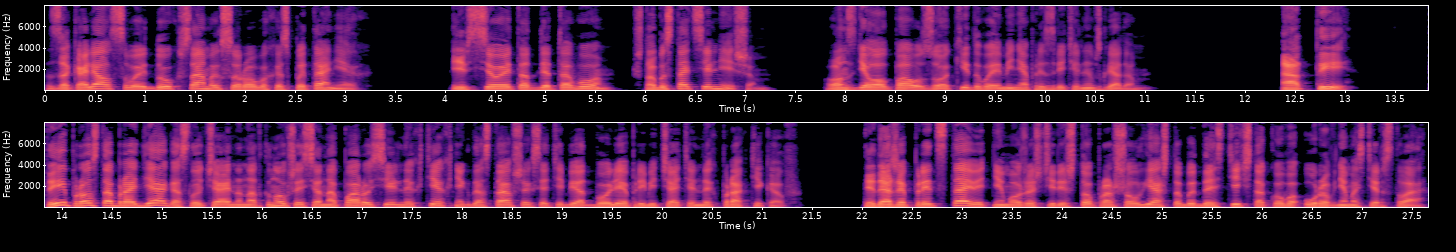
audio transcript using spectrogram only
закалял свой дух в самых суровых испытаниях. И все это для того, чтобы стать сильнейшим. Он сделал паузу, окидывая меня презрительным взглядом. А ты? Ты просто бродяга, случайно наткнувшийся на пару сильных техник, доставшихся тебе от более примечательных практиков. Ты даже представить не можешь, через что прошел я, чтобы достичь такого уровня мастерства.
